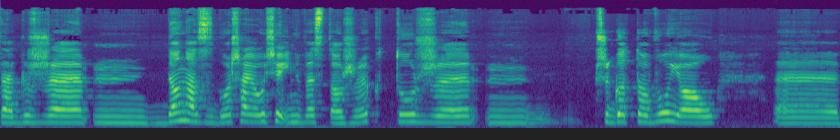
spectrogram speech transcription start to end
Także mm, do nas zgłaszają się inwestorzy, którzy mm, przygotowują e,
